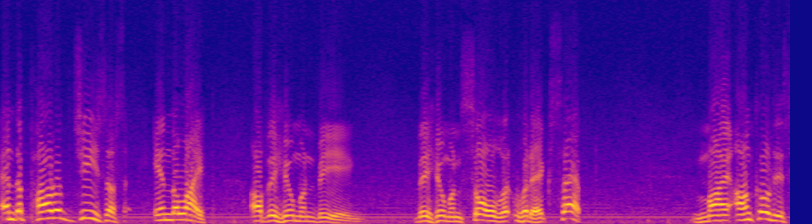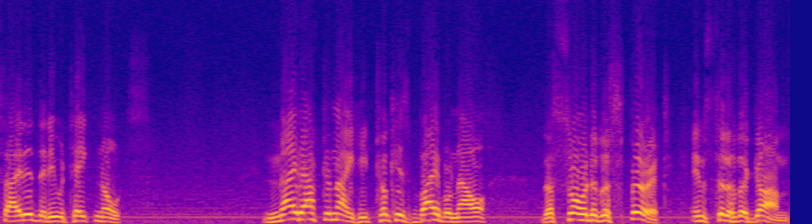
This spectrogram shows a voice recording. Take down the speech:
and the power of Jesus in the life of the human being, the human soul that would accept. My uncle decided that he would take notes. Night after night, he took his Bible now, the sword of the Spirit, instead of the gun.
